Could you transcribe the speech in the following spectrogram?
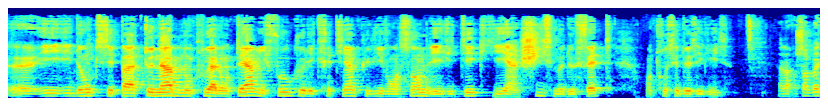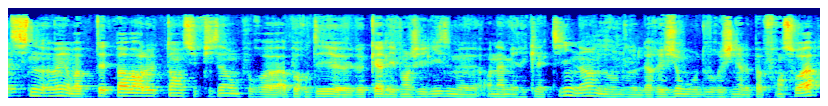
euh, et, et, donc c'est pas tenable non plus à long terme, il faut que les chrétiens puissent vivre ensemble et éviter qu'il y ait un schisme de fait entre ces deux églises. Alors Jean-Baptiste, oui, on va peut-être pas avoir le temps suffisant pour euh, aborder euh, le cas de l'évangélisme en Amérique latine, hein, la région d'origine le pape François.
